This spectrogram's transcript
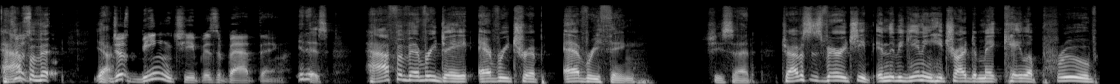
Half Just- of it, yeah, just being cheap is a bad thing. it is. Half of every date, every trip, everything, she said. Travis is very cheap. In the beginning, he tried to make Kayla prove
